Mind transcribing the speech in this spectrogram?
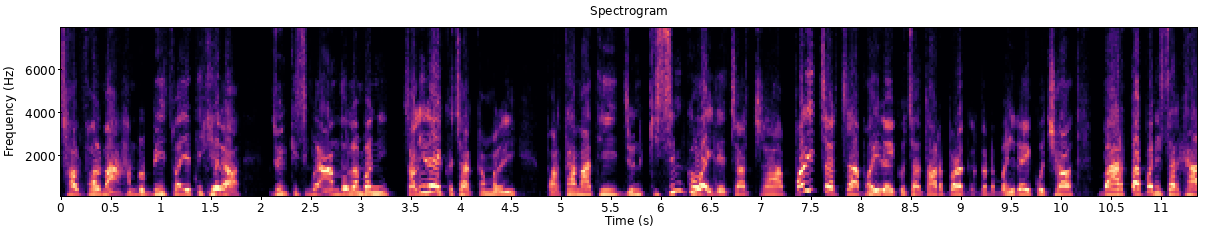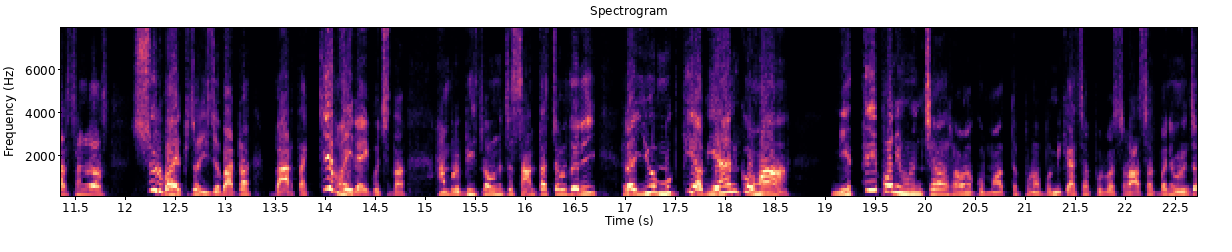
छलफलमा हाम्रो बिचमा यतिखेर जुन किसिमको आन्दोलन पनि चलिरहेको छ कमरी प्रथामाथि जुन किसिमको अहिले चर्चा परिचर्चा भइरहेको छ धरपड भइरहेको छ वार्ता पनि सरकारसँग सुरु भएको छ हिजोबाट वार्ता के भइरहेको छ त? हाम्रो बिचमा हुनुहुन्छ शान्ता चौधरी र यो मुक्ति अभियानको उहाँ नेत्री पनि हुनुहुन्छ र उहाँको महत्त्वपूर्ण भूमिका छ पूर्व सभासद पनि हुनुहुन्छ।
